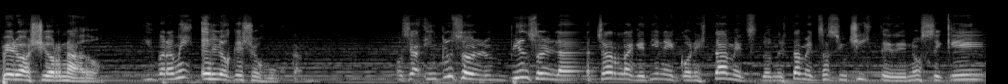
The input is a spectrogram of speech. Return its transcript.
pero ayornado. Y para mí es lo que ellos buscan. O sea, incluso pienso en la charla que tiene con Stamets, donde Stamets hace un chiste de no sé qué,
